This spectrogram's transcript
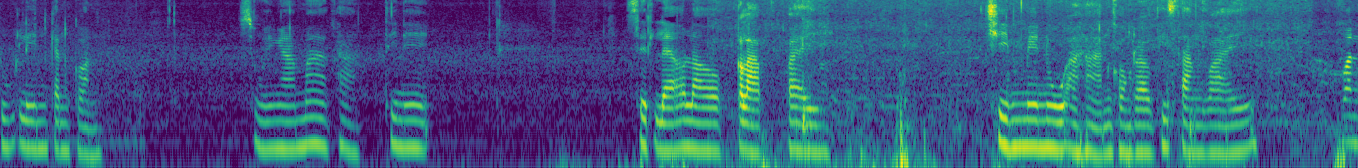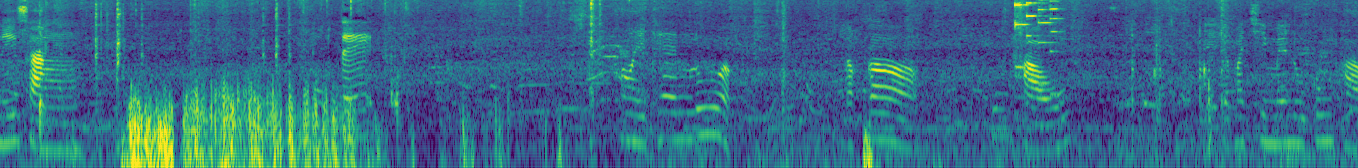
รูปเล่นกันก่อน สวยงามมากค่ะ ที่นี่ เสร็จแล้วเรากลับไป ชิมเมนูอาหารของเราที่สั่งไว้ วันนี้สั่งหมูเต๊ะหอยแครงลวก แล้วก็กุ้งเผา เดี๋ยวจะมาชิมเมนูกุ้งเผา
